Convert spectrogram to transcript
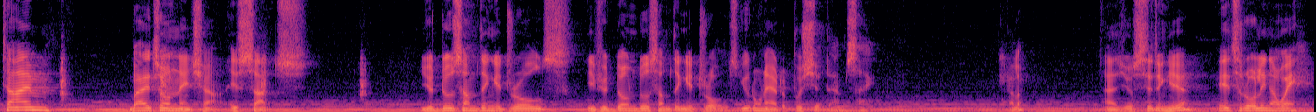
Time, by its own nature, is such you do something, it rolls. If you don't do something, it rolls. You don't have to push it, I'm saying. As you're sitting here, it's rolling away.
